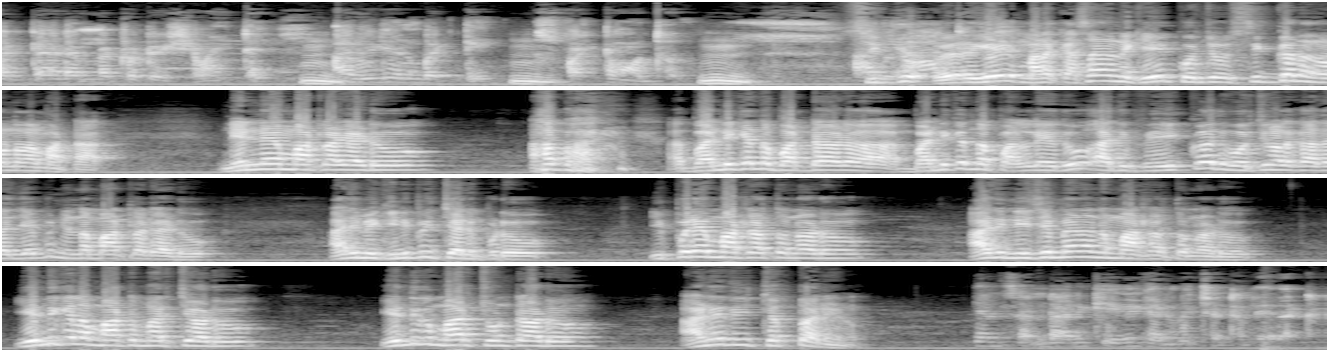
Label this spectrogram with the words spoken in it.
పడ్డాడన్నటువంటి విషయం అయితే. ఆ వీడియోని బట్టి. స్పష్టం అవుతుంది. సిగ్గు మన కషాయానికి కొంచెం సిగ్గు అనేది ఉన్నదన్నమాట. నిన్నేం మాట్లాడాడు? ఆ బండి కింద పడ్డాడు బండి కింద పడలేదు అది ఫేక్ అది ఒరిజినల్ కాదని చెప్పి నిన్న మాట్లాడాడు. అది మీకు వినిపించాను ఇప్పుడు. ఇప్పుడేం మాట్లాడుతున్నాడు? అది నిజమేనని మాట్లాడుతున్నాడు. ఎందుకు ఇలా మాట మార్చాడు? ఎందుకు మార్చి ఉంటాడు అనేది చెప్తా నేను. అనడానికి ఏమీ కనిపించటం లేదు అక్కడ.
